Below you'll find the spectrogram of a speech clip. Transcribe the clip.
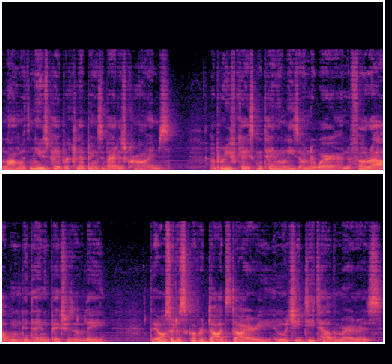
along with newspaper clippings about his crimes, a briefcase containing Lee's underwear, and a photo album containing pictures of Lee. They also discovered Dodd's diary, in which he detailed the murders.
